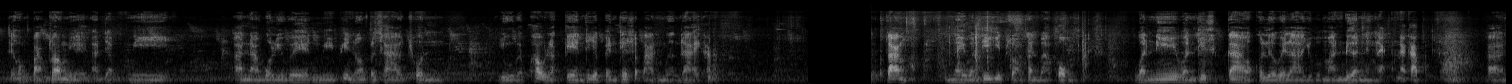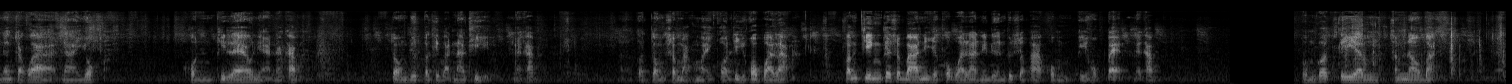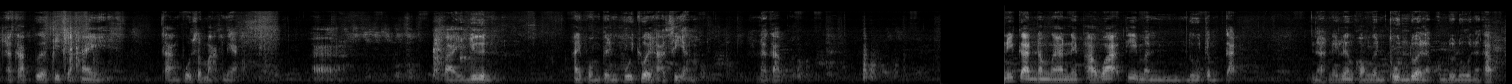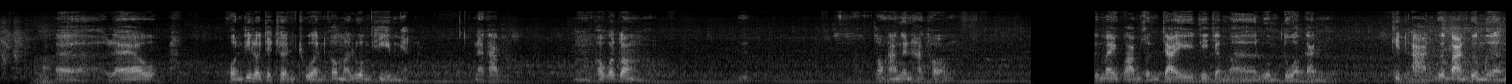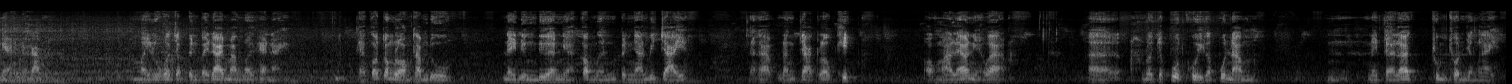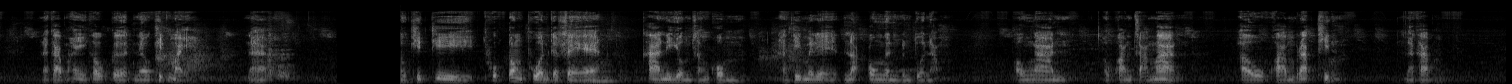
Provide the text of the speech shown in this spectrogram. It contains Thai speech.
แต่ของปากช่องนี่อาจจะมี อาณาบริเวณมีพี่น้องประชาชนอยู่แบบเข้าหลักเกณฑ์ที่จะเป็นเทศบาลเมืองได้ครับ ตั้งในวันที่ 22 ธันวาคม วันนี้วันที่ 19 ก็เหลือเวลาอยู่ประมาณเดือนหนึ่งแหละนะครับ เนื่องจากว่านายกคนที่แล้วเนี่ยนะครับ ต้องหยุดปฏิบัติหน้าที่นะครับ ก็ต้องสมัครใหม่ก่อนที่จะครบวาระ ความจริงเทศบาลนี่จะครบวาระในเดือนพฤษภาคมปี 68 นะครับ ผมก็เตรียมสำเนาบัตรนะครับ เพื่อที่จะให้ทางผู้สมัครเนี่ยไปยื่น ให้ผมเป็นผู้ช่วยหาเสียงนะครับนี่การทำงานในภาวะที่มันดูจำกัดนะในเรื่องของเงินทุนด้วยแหละผมดูดูๆนะครับแล้ว คนที่เราจะเชิญชวนเข้ามาร่วมทีมเนี่ยนะครับเขาก็ต้อง ต้องหาเงินหาทอง หรือไม่ความสนใจที่จะมารวมตัวกัน คิดอ่านเพื่อบ้านเพื่อเมืองเนี่ยนะครับ ไม่รู้ว่าจะเป็นไปได้มากน้อยแค่ไหน แต่ก็ต้องลองทำดูในหนึ่งเดือนเนี่ยก็เหมือนเป็นงานวิจัยนะครับ หลังจากเราคิดออกมาแล้วเนี่ยว่า เราจะพูดคุยกับผู้นำในแต่ละชุมชนอย่างไรนะครับ ให้เขาเกิดแนวคิดใหม่นะฮะแนวคิดที่ต้องทวนกระแสค่านิยมสังคมนะที่ไม่ได้นะเอาเงินเป็นตัวนำเอางาน เอาความสามารถ เอาความรักถิ่นนะครับ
